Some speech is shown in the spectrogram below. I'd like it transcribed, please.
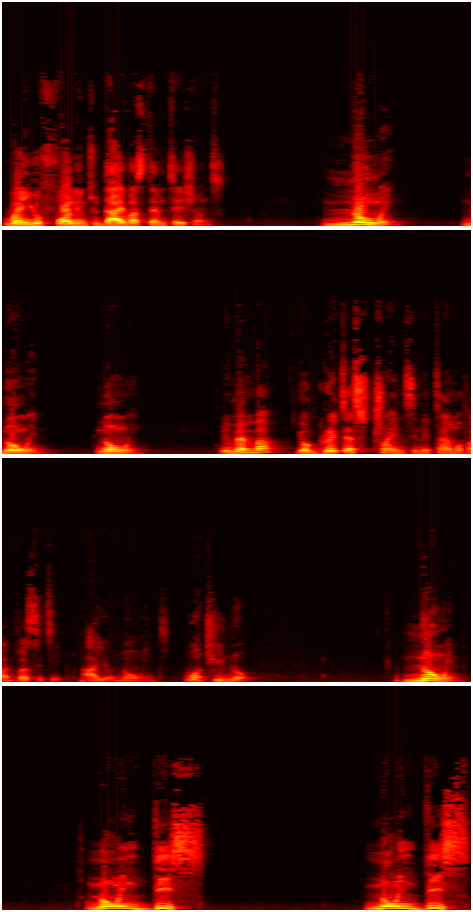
when you fall into diverse temptations, knowing, knowing, knowing. Remember, your greatest strengths in a time of adversity are your knowings. What you know. Knowing. Knowing this. Knowing this,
